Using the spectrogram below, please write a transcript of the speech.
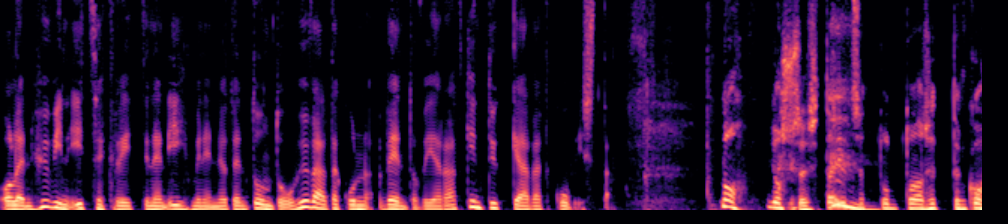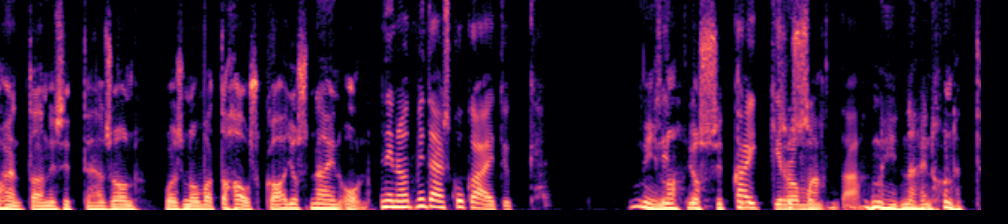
Olen hyvin itsekriittinen ihminen, joten tuntuu hyvältä, kun ventovieraatkin tykkäävät kuvista. No, jos se sitä itse tuntua sitten kohentaa, niin sittenhän se on, voi sanoa, että hauskaa, jos näin on. Niin on, mitä jos kukaan ei tykkää? Niin, no, jos sitten, kaikki jos se- romahtaa. niin, näin on. Että.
